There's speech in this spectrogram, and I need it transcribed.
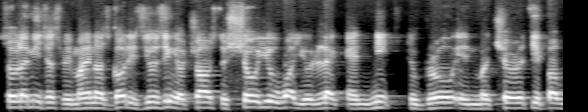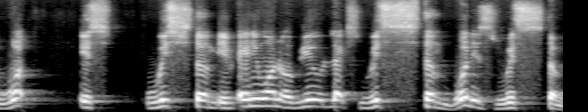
So let me just remind us God is using your trials to show you what you lack and need to grow in maturity. But what is wisdom? If any one of you lacks wisdom, what is wisdom?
